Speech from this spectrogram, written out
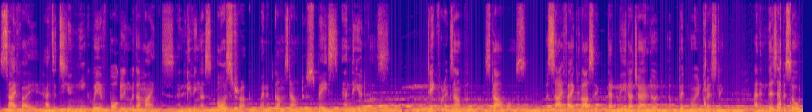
Sci fi has its unique way of boggling with our minds and leaving us awestruck when it comes down to space and the universe. Take, for example, Star Wars, a sci fi classic that made our childhood a bit more interesting. And in this episode,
